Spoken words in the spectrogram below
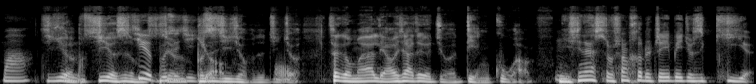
吗？基尔基尔是什么？基尔不是基酒，不是基酒，不是基酒。这个我们来聊一下这个酒的典故哈。你现在手上喝的这一杯就是基尔。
